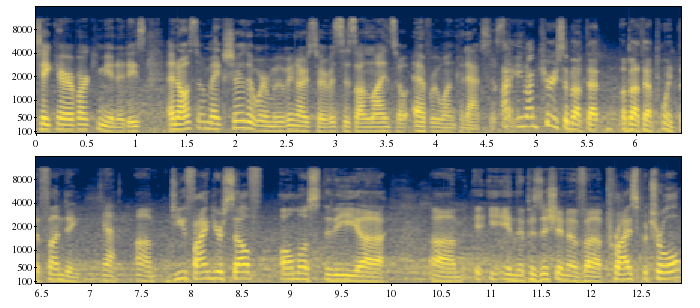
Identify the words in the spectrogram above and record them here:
take care of our communities and also make sure that we're moving our services online so everyone can access them. I, you know, I'm curious about that about that point, the funding. Yeah. Um, do you find yourself almost the, uh, um, in the position of uh, prize patrol,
